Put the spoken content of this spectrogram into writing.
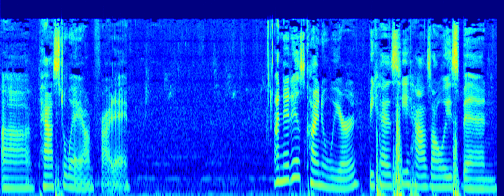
uh, passed away on Friday. And it is kind of weird because he has always been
